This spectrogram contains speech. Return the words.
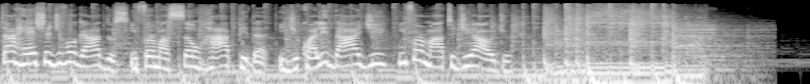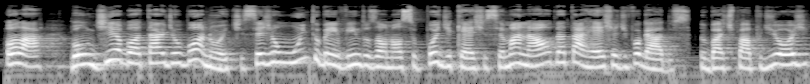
Tarrecha Advogados, informação rápida e de qualidade em formato de áudio. Olá! Bom dia, boa tarde ou boa noite. Sejam muito bem-vindos ao nosso podcast semanal da Tarrecha Advogados. No bate-papo de hoje,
